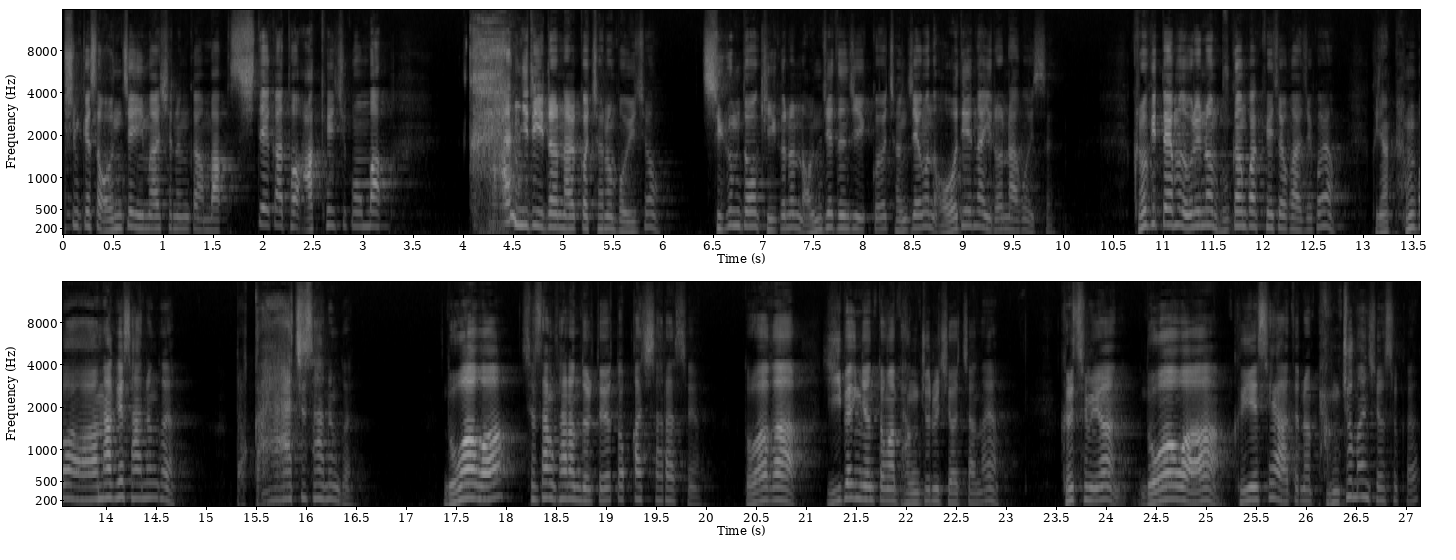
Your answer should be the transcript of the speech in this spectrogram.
주님께서 언제 임하시는가 막 시대가 더 악해지고 막 큰 일이 일어날 것처럼 보이죠. 지금도 기근은 언제든지 있고요. 전쟁은 어디에나 일어나고 있어요. 그렇기 때문에 우리는 무감각해져 가지고요. 그냥 평범하게 사는 거예요. 똑같이 사는 거예요. 노아와 세상 사람들도요 똑같이 살았어요. 노아가 200년 동안 방주를 지었잖아요. 그렇다면 노아와 그의 세 아들은 방주만 지었을까요?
